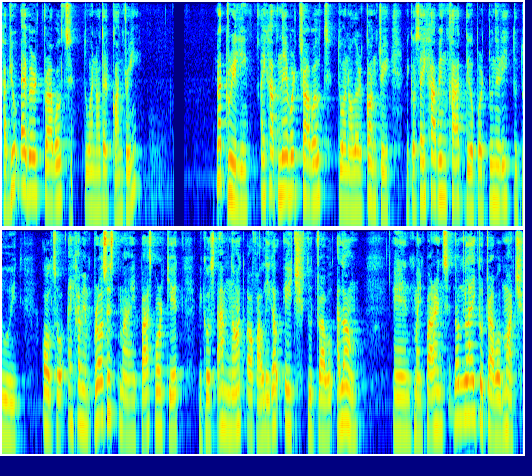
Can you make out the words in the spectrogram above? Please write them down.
Have you ever traveled to another country? Not really. I have never traveled to another country because I haven't had the opportunity to do it. Also, I haven't processed my passport yet because I'm not of a legal age to travel alone, and my parents don't like to travel much.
